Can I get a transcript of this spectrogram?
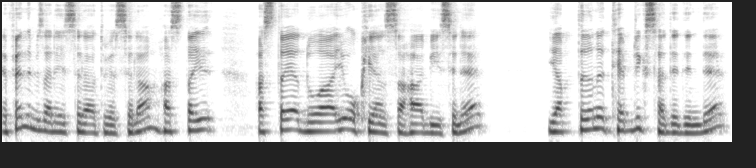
Efendimiz Aleyhisselatü Vesselam hastayı hastaya duayı okuyan sahabisine yaptığını tebrik sadedinde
